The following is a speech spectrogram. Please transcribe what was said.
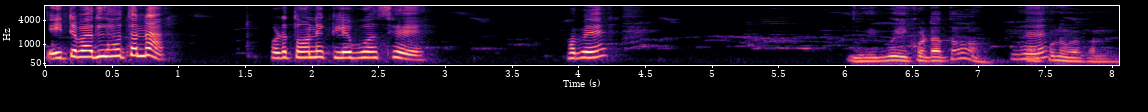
এইটা বাদলে হতো না? ওটা তো অনেক লেবু আছে। হবে? লেবু এই কটা তো? হ্যাঁ। কোনো ব্যাপার নেই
